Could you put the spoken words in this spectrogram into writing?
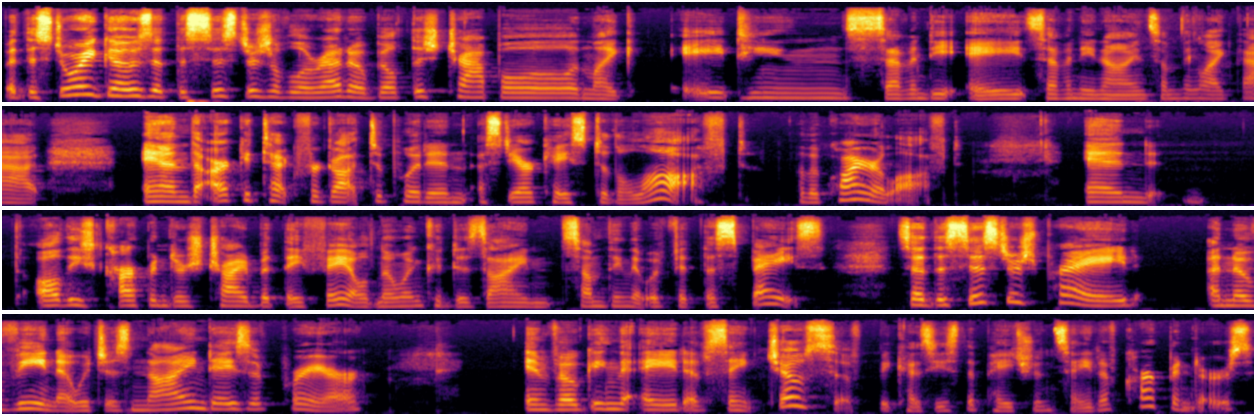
But the story goes that the Sisters of Loretto built this chapel in like 1878, 79, something like that. And the architect forgot to put in a staircase to the loft, the choir loft. And all these carpenters tried, but they failed. No one could design something that would fit the space. So the sisters prayed a novena, which is nine days of prayer, invoking the aid of Saint Joseph because he's the patron saint of carpenters.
